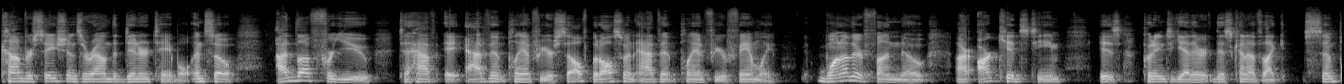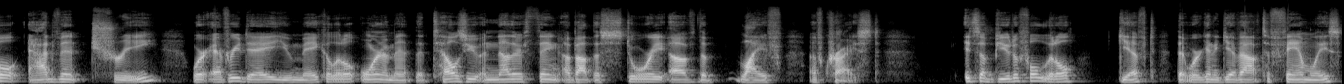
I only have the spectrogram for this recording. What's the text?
conversations around the dinner table. And so I'd love for you to have an Advent plan for yourself, but also an Advent plan for your family. One other fun note, our, our kids team is putting together this kind of like simple Advent tree where every day you make a little ornament that tells you another thing about the story of the life of Christ. It's a beautiful little gift that we're going to give out to families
